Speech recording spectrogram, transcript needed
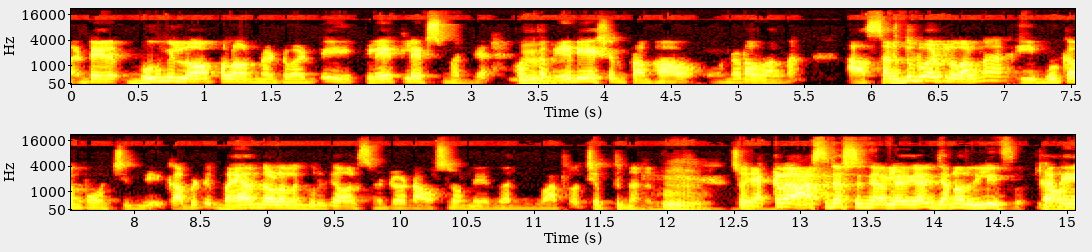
అంటే భూమి లోపల ఉన్నటువంటి ప్లేట్లెట్స్ మధ్య కొంత Hmm. రేడియేషన్ ప్రభావం ఉండడం వలన ఆ సర్దుబాట్ల వలన ఈ భూకంపం వచ్చింది కాబట్టి భయాందోళనకు గురి కావాల్సినటువంటి అవసరం లేదు అని మాత్రం చెప్తున్నారు ఉమ్. సో ఎక్కడ ఆస్తి నష్టం జరగలేదు కానీ జనం రిలీఫ్ కానీ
